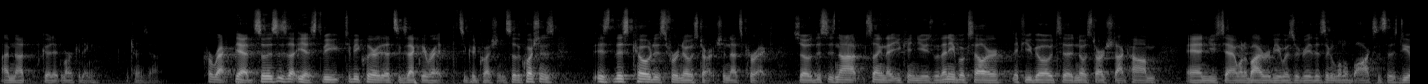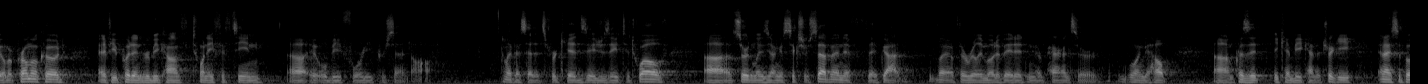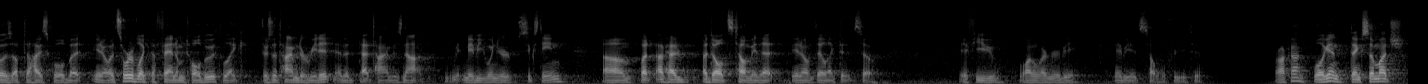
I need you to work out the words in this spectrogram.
I'm not good at marketing, it turns out. Correct, yeah, so this is, uh, yes, to be, to be clear, that's exactly right. That's a good question. So the question is, is this code is for no starch, and that's correct. So this is not something that you can use with any bookseller. If you go to nostarch.com and you say, I want to buy Ruby Wizardry, there's a little box that says, do you have a promo code? And if you put in RubyConf 2015, uh, it will be 40% off. Like I said, it's for kids ages 8 to 12, uh, certainly as young as 6 or 7 if they've got, if they're really motivated and their parents are willing to help, because um, it, it can be kind of tricky. And I suppose up to high school, but you know, it's sort of like the Phantom toll booth, like there's a time to read it, and that, that time is not maybe when you're 16. Um, but I've had adults tell me that you know, they liked it, so if you want to learn Ruby, maybe it's helpful for you too. Rock on. Well, again, thanks so much.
